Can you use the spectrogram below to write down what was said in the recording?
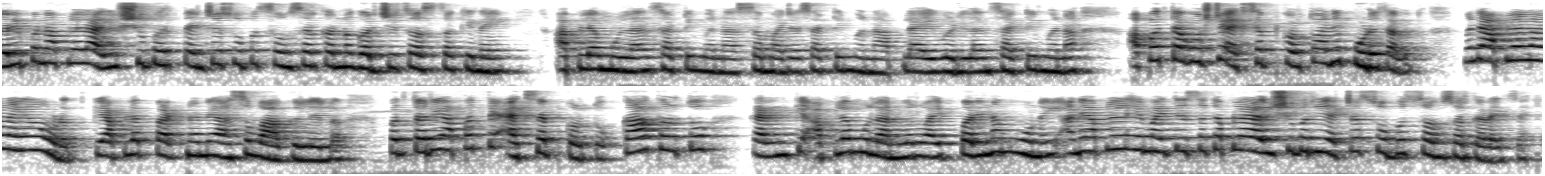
तरी पण आपल्याला आयुष्यभर त्यांच्यासोबत संसार करणं गरजेचं असतं की नाही? आपल्या मुलांसाठी म्हणा समाजासाठी म्हणा आपल्या आईवडिलांसाठी म्हणा आपण त्या गोष्टी ॲक्सेप्ट करतो आणि पुढे चालवतो म्हणजे आपल्याला नाही आवडत की आपल्या पार्टनरने असं वागलेलं पण तरी आपण ते ॲक्सेप्ट करतो. का करतो? कारण की आपल्या मुलांवर वाईट परिणाम होऊ नये आणि आपल्याला हे माहिती असतं की आपल्याला आयुष्यभर याच्यासोबत संसार करायचा आहे.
